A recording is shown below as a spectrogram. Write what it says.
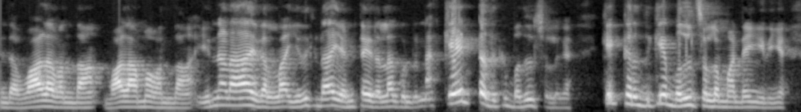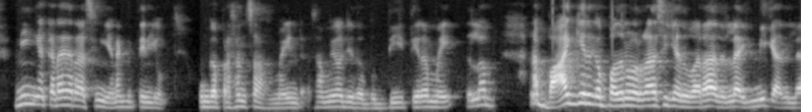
இந்த வாழ வந்தான் வாழாமல் வந்தான். என்னடா இதெல்லாம் எதுக்குடா என்கிட்ட இதெல்லாம் கொண்டு நான் கேட்டதுக்கு பதில் சொல்லுங்கள் கேட்கறதுக்கே பதில் சொல்ல மாட்டேங்கிறீங்க. நீங்கள் கடகராசின்னு எனக்கு தெரியும். உங்கள் ப்ரசன்ஸ் ஆஃப் மைண்ட் சமயோஜித புத்தி திறமை இதெல்லாம். ஆனால் பாக்கி இருக்க பதினோரு ராசிக்கு அது வராது இல்லை இன்னைக்கு அதில்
